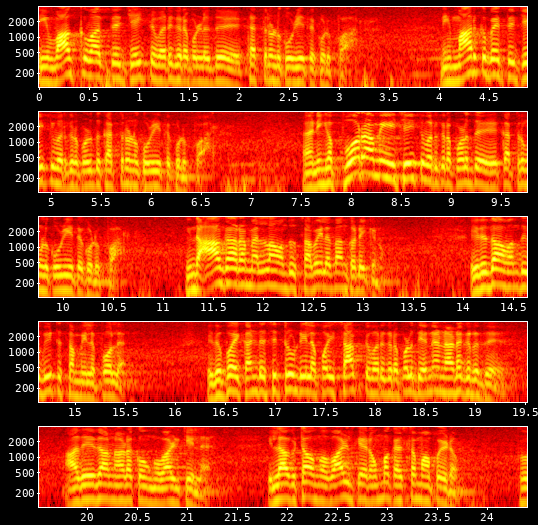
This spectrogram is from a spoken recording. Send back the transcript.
நீ வாக்குவாதத்தை ஜெயித்து வருகிற பொழுது கத்திரனுக்கு ஊழியத்தை கொடுப்பார். நீ மார்க்க பயத்தை ஜெயித்து வருகிற பொழுது கத்திரனுக்கு ஊழியத்தை கொடுப்பார். நீங்கள் போராமையை ஜெயித்து வருகிற பொழுது கத்திரவங்களுக்கு ஊழியத்தை கொடுப்பார். இந்த ஆகாரம் எல்லாம் வந்து சபையில் தான் கிடைக்கணும். இதுதான் வந்து வீட்டு சமையலை போல். இது போய் கண்டு சிற்றுண்டியில் போய் சாப்பிட்டு வருகிற பொழுது என்ன நடக்கிறது? அதே தான் நடக்கும் உங்கள் வாழ்க்கையில். இல்லாவிட்டால் உங்கள் வாழ்க்கை ரொம்ப கஷ்டமாக போயிடும். இப்போ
